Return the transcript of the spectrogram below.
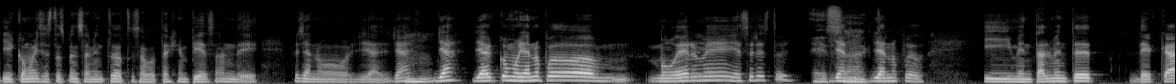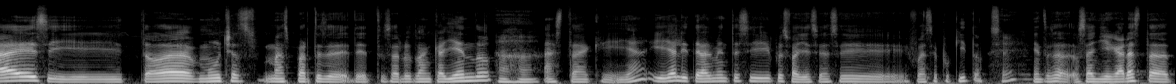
Y como dices estos pensamientos de autosabotaje empiezan de pues ya no ya ya ya ya como ya no puedo moverme y hacer esto ya ya no puedo. Y mentalmente decaes y todas, muchas más partes de, tu salud van cayendo hasta que ya, y ella literalmente sí, pues falleció hace, fue hace poquito. Sí. Entonces, o sea, llegar hasta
